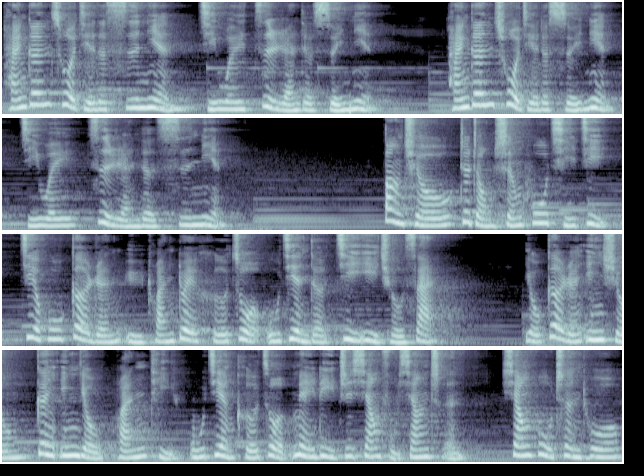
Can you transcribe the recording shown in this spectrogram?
盘根错节的思念即为自然的随念，盘根错节的随念即为自然的思念。棒球这种神乎其技、介乎个人与团队合作无间的技艺球赛，有个人英雄，更应有团体无间合作魅力之相辅相成、相互衬托。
